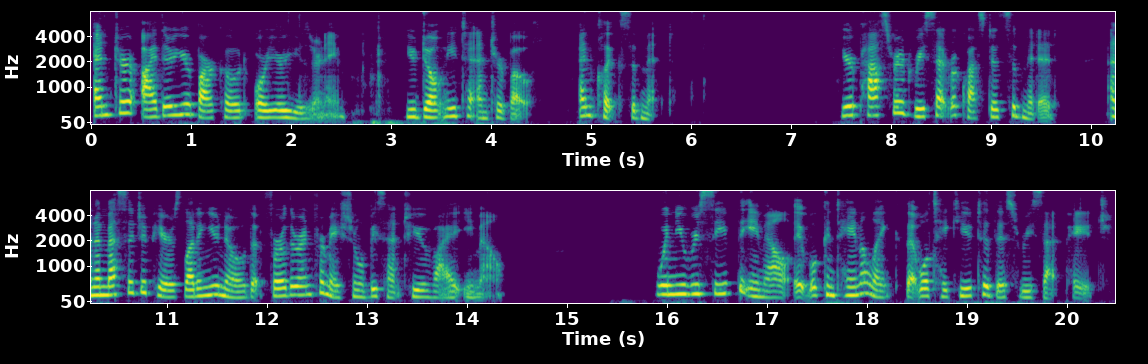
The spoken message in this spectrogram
Enter either your barcode or your username. You don't need to enter both, and click Submit. Your password reset request is submitted, and a message appears letting you know that further information will be sent to you via email. When you receive the email, it will contain a link that will take you to this reset page.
